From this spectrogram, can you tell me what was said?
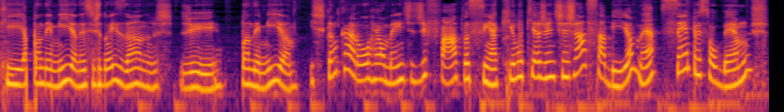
que a pandemia, nesses dois anos de pandemia, escancarou realmente, de fato, assim, aquilo que a gente já sabia, né, sempre soubemos,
